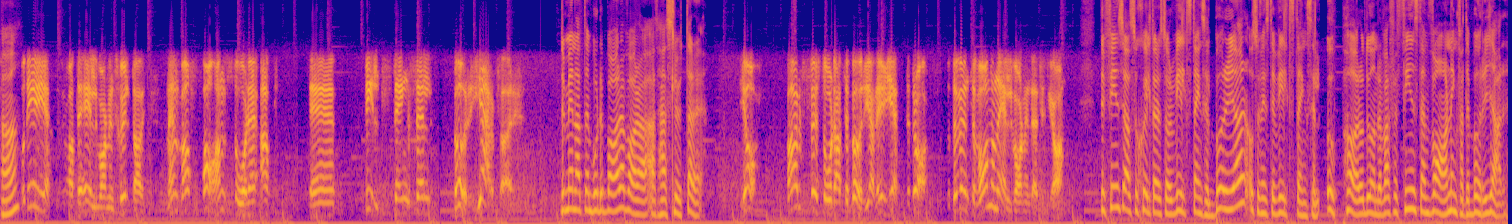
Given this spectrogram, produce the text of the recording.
Ja. Och det är jättebra att det är älgvarningsskyltar. Men vad fan står det att eh, viltstängsel börjar för? Du menar att den borde bara vara att här slutar det? Ja, varför står det att det börjar? Det är ju jättebra. Det behöver inte vara någon älgvarning där tycker jag. Det finns ju alltså skyltar där det står viltstängsel börjar och så finns det viltstängsel upphör och du undrar varför finns det en varning för att det börjar?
